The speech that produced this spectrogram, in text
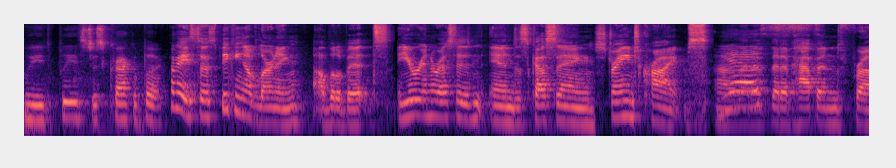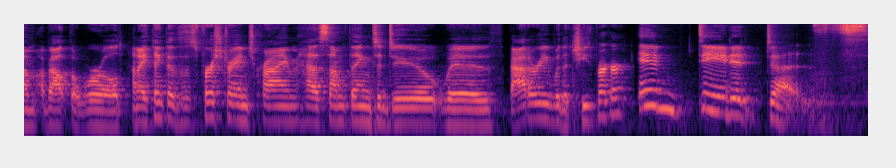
We please just crack a book. Okay, so speaking of learning a little bit, you're interested in discussing strange crimes uh, that, have, that have happened from about the world. And I think that this first strange crime has something to do with battery with a cheeseburger. Indeed, it does.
